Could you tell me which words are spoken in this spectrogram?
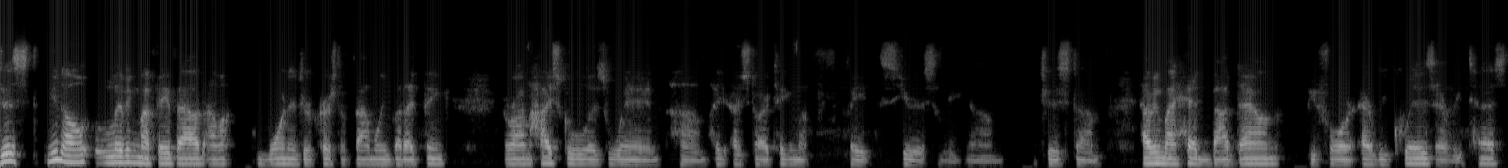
just you know, living my faith out. I'm born into a Christian family, but I think around high school is when um, I, I, started taking my faith seriously. Um, just um, having my head bowed down before every quiz, every test,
